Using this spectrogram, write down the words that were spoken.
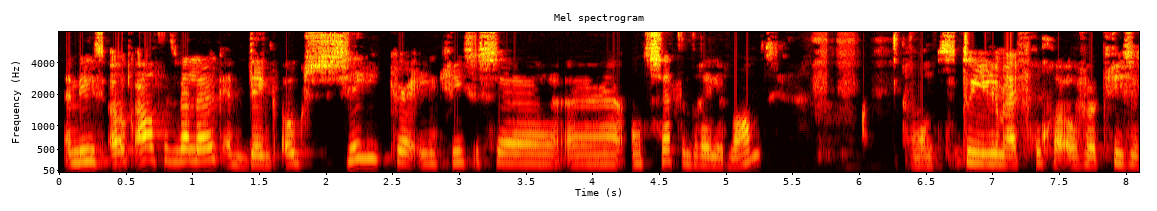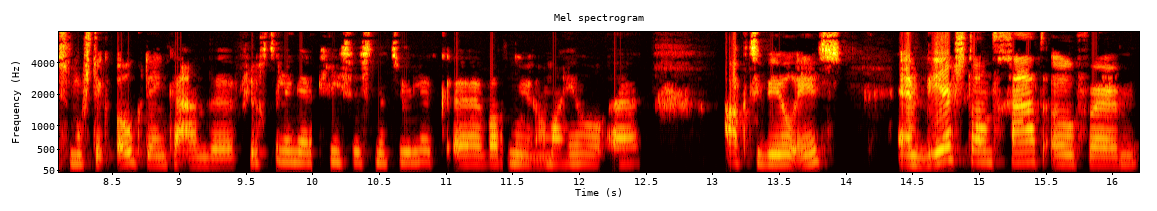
En die is ook altijd wel leuk. En denk ook zeker in crisis uh, ontzettend relevant. Want toen jullie mij vroegen over crisis, moest ik ook denken aan de vluchtelingencrisis natuurlijk. Wat nu allemaal heel actueel is. En weerstand gaat over.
